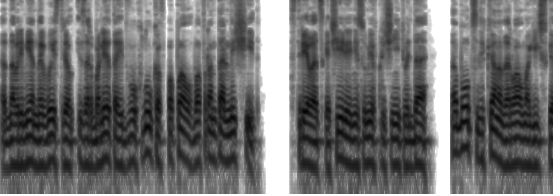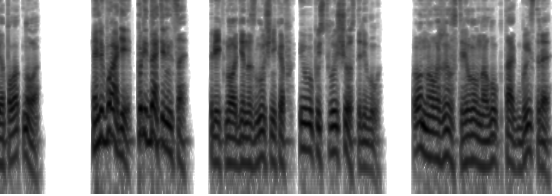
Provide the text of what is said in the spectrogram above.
Одновременный выстрел из арбалета и двух луков попал во фронтальный щит. Стрелы отскочили, не сумев причинить вреда, а болт слегка надорвал магическое полотно. «Эльвади, предательница!» — крикнул один из лучников и выпустил еще стрелу. Он наложил стрелу на лук так быстро,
